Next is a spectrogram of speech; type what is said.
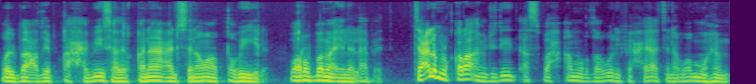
والبعض يبقى حبيس هذه القناعة لسنوات طويلة وربما إلى الأبد. تعلم القراءة من جديد أصبح أمر ضروري في حياتنا ومهم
